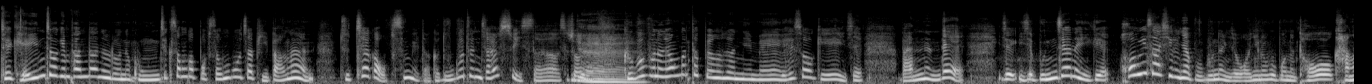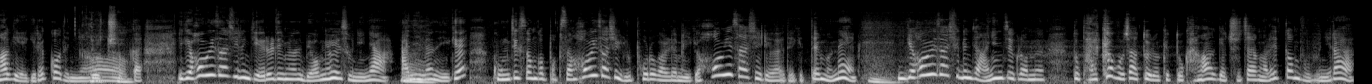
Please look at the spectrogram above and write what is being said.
제 개인적인 판단으로는 공직선거법상 후보자 비방은 주체가 없습니다. 그러니까 누구든지 할 수 있어요. 그래서 저는 예. 그 부분은 현근택 변호사님의 해석이 이제 맞는데 이제 이제 문제는 이게 허위 사실이냐 부분은 이제 원희룡 후보는 더 강하게 얘기를 했거든요. 그렇죠. 그러니까 이게 허위 사실인지 예를 들면 명예훼손이냐 아니면 이게 공직선거법상 허위 사실 유포로 가려면 이게 허위 사실이어야 되기 때문에 이게 허위 사실인지 아닌지 그러면 또 밝혀보자 또 이렇게 또 강하게 주장을 했던 부분이라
